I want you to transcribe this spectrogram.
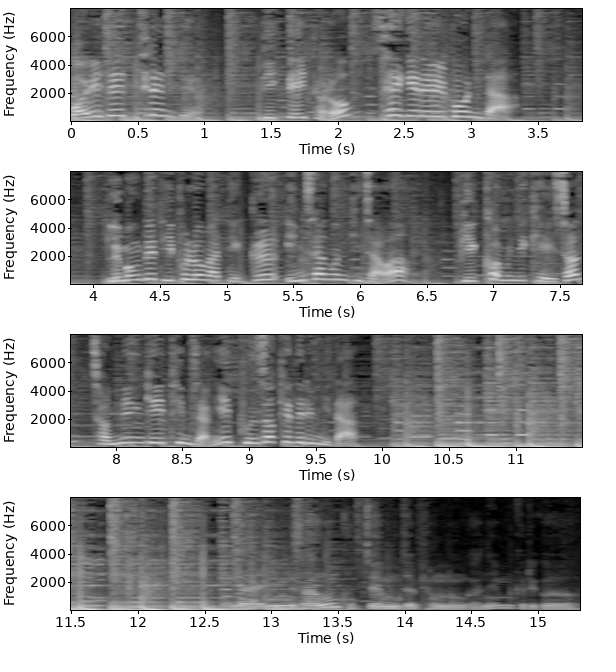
월드 트렌드 빅데이터로 세계를 본다. 르몽드 디플로마티크 임상훈 기자와 빅커뮤니케이션 전민기 팀장이 분석해드립니다. 네, 임상훈 국제문제평론가님 그리고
